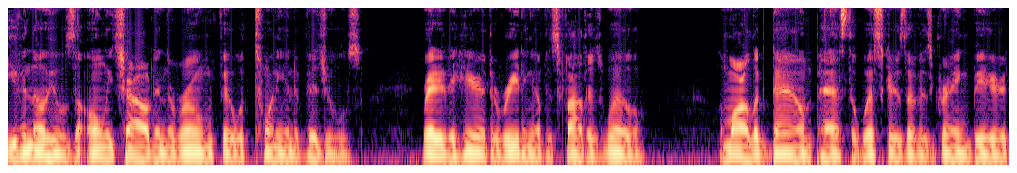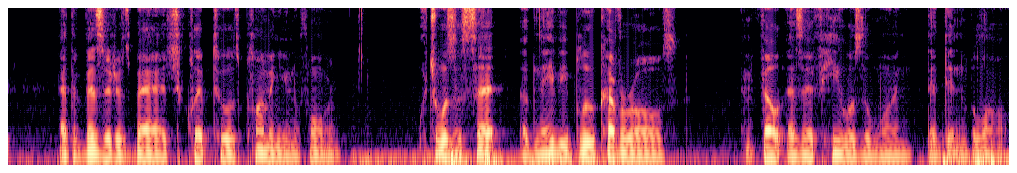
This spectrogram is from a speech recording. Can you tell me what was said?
Even though he was the only child in the room filled with 20 individuals, ready to hear the reading of his father's will, Lamar looked down past the whiskers of his graying beard at the visitor's badge clipped to his plumbing uniform which was a set of navy blue coveralls, and felt as if he was the one that didn't belong.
